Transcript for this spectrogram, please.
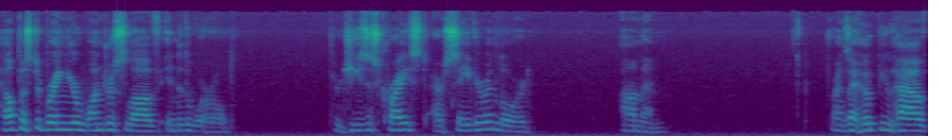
Help us to bring your wondrous love into the world. Through Jesus Christ, our Savior and Lord. Amen. Friends, I hope you have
